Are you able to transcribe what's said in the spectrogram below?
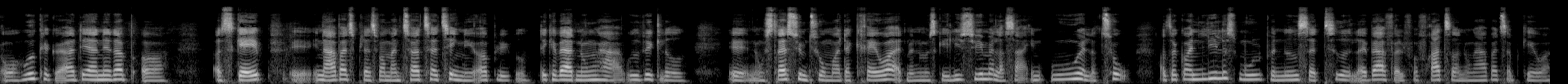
overhovedet kan gøre, det er netop at at skabe øh, en arbejdsplads, hvor man tør tage tingene i opløbet. Det kan være, at nogen har udviklet øh, nogle stresssymptomer, der kræver, at man måske lige sygemelder sig en uge eller to, og så går en lille smule på nedsat tid, eller i hvert fald får frataget nogle arbejdsopgaver,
